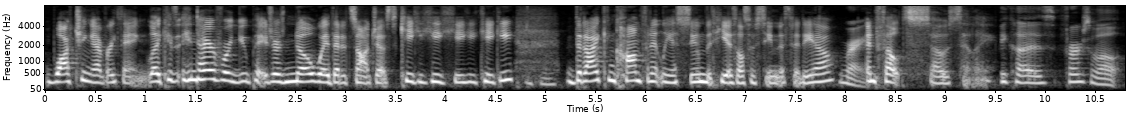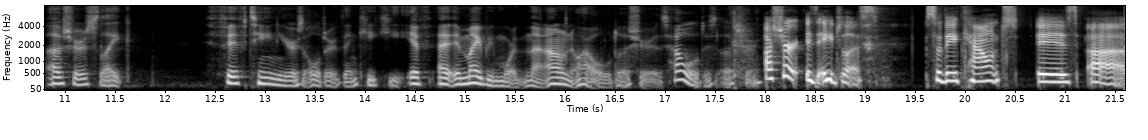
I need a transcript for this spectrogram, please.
watching everything. Like his entire For You page, there's no way that it's not just Keke, Keke, Keke, Keke. Mm-hmm. That I can confidently assume that he has also seen this video. Right. And felt so silly. Because first of all, Usher's like 15 years older than Keke. If uh, it might be more than that. I don't know how old Usher is. How old is Usher? Usher is ageless. So the account is uh,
